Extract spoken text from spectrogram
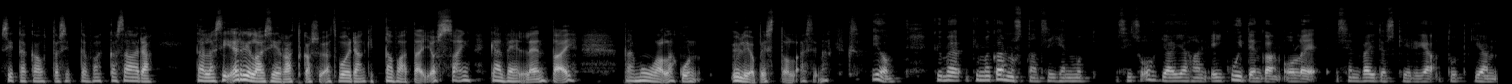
sitä kautta sitten vaikka saada tällaisia erilaisia ratkaisuja, että voidaankin tavata jossain kävellen tai, tai muualla kuin yliopistolla esimerkiksi. Joo, kyllä mä, kyllä mä kannustan siihen, mutta siis ohjaajahan ei kuitenkaan ole sen väitöskirjatutkijan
